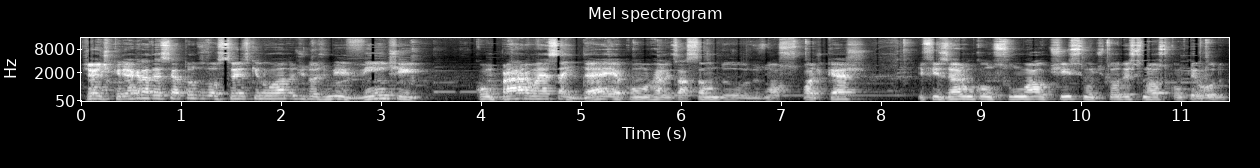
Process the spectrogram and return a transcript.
Gente, queria agradecer a todos vocês que no ano de 2020 compraram essa ideia com a realização do, dos nossos podcasts e fizeram um consumo altíssimo de todo esse nosso conteúdo.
